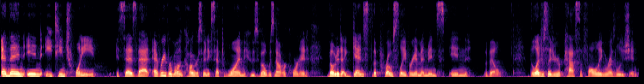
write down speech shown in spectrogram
And then in 1820, it says that every Vermont congressman except one whose vote was not recorded voted against the pro slavery amendments in the bill. The legislature passed the following resolution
